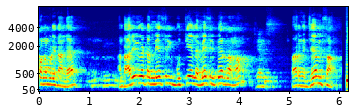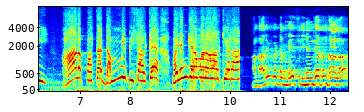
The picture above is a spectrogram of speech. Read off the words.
பண்ண முடியும் நாங்கள் அந்த அறிவுகட்ட மேஸ்திரிக்கு புத்தியே இல்லை. மேஸ்திரி பேர் நாமா பாருங்க ஜேம்ஸா ஆளை பார்த்தா டம்மி பீஸா இருக்க? பயங்கரமான ஆளா இருக்கேடா. அந்த அறிவுகட்ட மேஸ்திரி எங்கே இருந்தாலும்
